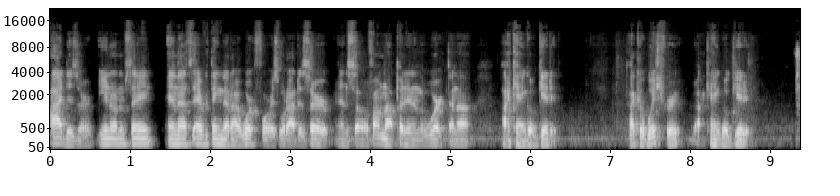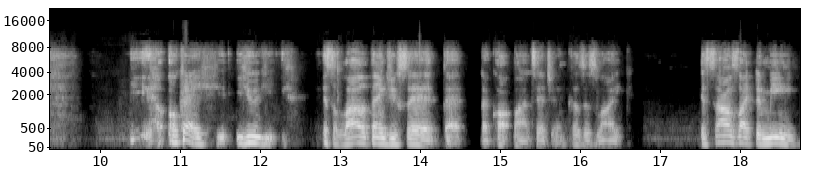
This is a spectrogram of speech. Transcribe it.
I deserve. You know what I'm saying? And that's everything that I work for is what I deserve. And so if I'm not putting in the work, then I I can't go get it. I could wish for it, but I can't go get it. Okay, you. It's a lot of things you said that that caught my attention because it's like it sounds like to me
